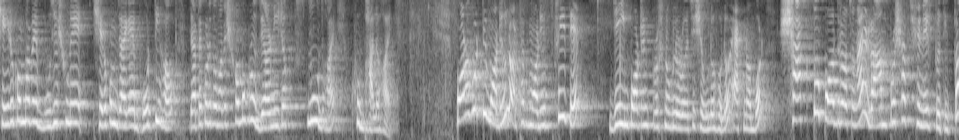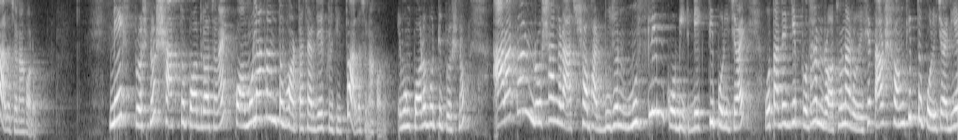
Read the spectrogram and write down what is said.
সেই রকমভাবে বুঝে শুনে সেরকম জায়গায় ভর্তি হও, যাতে করে তোমাদের সমগ্র জার্নিটা খুব স্মুথ হয়, খুব ভালো হয়। পরবর্তী মডিউল অর্থাৎ মডিউল থ্রিতে যে ইম্পর্টেন্ট প্রশ্নগুলো রয়েছে সেগুলো হলো, এক নম্বর শাক্ত পদ রচনায় রামপ্রসাদ সেনের কৃতিত্ব আলোচনা করো। নেক্সট প্রশ্ন শাক্ত পদ রচনায় কমলাকান্ত ভট্টাচার্যের কৃতিত্ব আলোচনা করো। এবং পরবর্তী প্রশ্ন, আরাকান রোসাং রাজসভার দুজন মুসলিম কবির ব্যক্তি পরিচয় ও তাদের যে প্রধান রচনা রয়েছে, তার সংক্ষিপ্ত পরিচয় দিয়ে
